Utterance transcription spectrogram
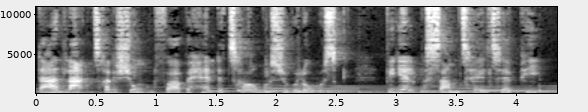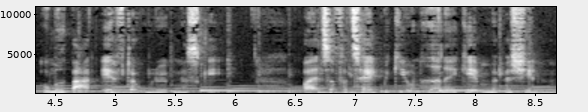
Der er en lang tradition for at behandle traumer psykologisk ved hjælp af samtaleterapi umiddelbart efter ulykken er sket og altså fortælle begivenhederne igennem med patienten.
